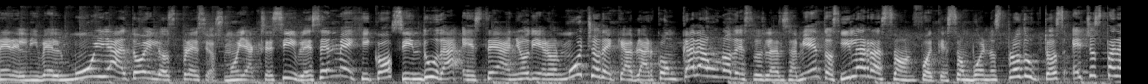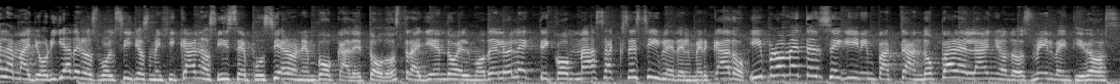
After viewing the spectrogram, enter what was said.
el nivel muy alto y los precios muy accesibles en México, sin duda este año dieron mucho de qué hablar con cada uno de sus lanzamientos y la razón fue que son buenos productos hechos para la mayoría de los bolsillos mexicanos y se pusieron en boca de todos trayendo el modelo eléctrico más accesible del mercado y prometen seguir impactando para el año 2022.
